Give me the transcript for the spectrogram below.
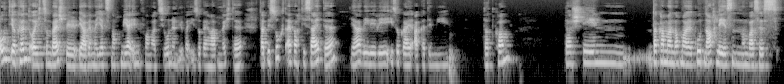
und ihr könnt euch zum Beispiel, ja, wenn man jetzt noch mehr Informationen über Isogai haben möchte, dann besucht einfach die Seite, ja, www.isogaiakademie.com. Da stehen, da kann man nochmal gut nachlesen, um was es,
